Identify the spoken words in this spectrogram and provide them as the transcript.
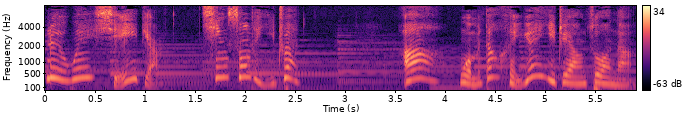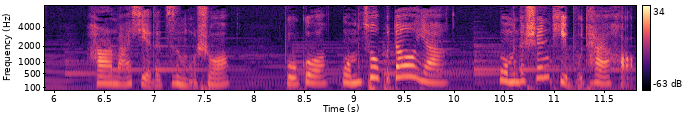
略微斜一点儿，轻松的一转。”啊，我们倒很愿意这样做呢。哈尔玛写的字母说：“不过我们做不到呀，我们的身体不太好。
